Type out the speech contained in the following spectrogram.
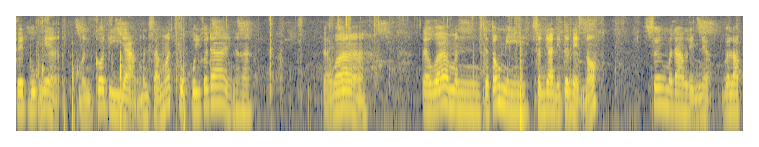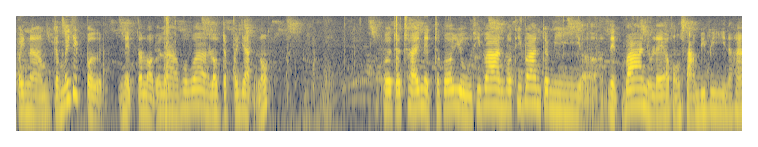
Facebook เนี่ย มันก็ดีอย่างมันสามารถโทรคุยก็ได้นะคะ แต่ว่าแต่ว่ามันจะต้องมีสัญญาณอินเทอร์เน็ตเนาะซึ่งมาดามลินเนี่ย เวลาไปนามจะไม่ได้เปิดเน็ตตลอดเวลา เพราะว่าเราจะประหยัดเนาะ เออจะใช้เน็ตเฉพาะอยู่ที่บ้าน เพราะที่บ้านจะมีเน็ตบ้านอยู่แล้วของ 3BB นะคะ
